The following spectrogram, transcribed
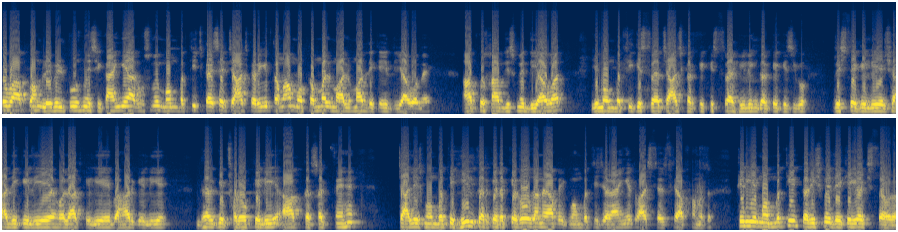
तो वो आपको हम लेवल टू में सिखाएँगे और उसमें मोमबत्ती कैसे चार्ज करेंगे, तमाम मुकम्मल मालूम देखिए दिया हुआ मैं आपको साफ़ जिसमें दिया हुआ ये मोमबत्ती किस तरह चार्ज करके, किस तरह हीलिंग करके किसी को रिश्ते के लिए, शादी के लिए, औलाद के लिए, बाहर के लिए, घर के फरोग के लिए आप कर सकते हैं। चालीस मोमबत्ती हील करके रख के रोज़ाना आप एक मोमबत्ती जलाएँगे तो आस्ते आस्ते आपका मतलब फिर ये मोमबत्ती करिश्मे देखेगा किस तरह होगा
